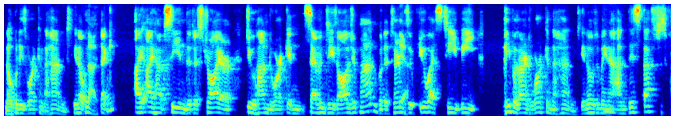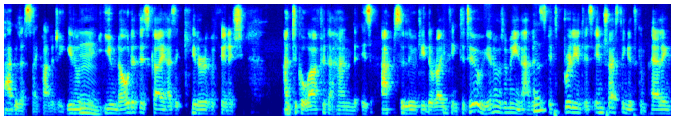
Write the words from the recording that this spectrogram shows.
nobody's working the hand. You know, no. like I, I, have seen the Destroyer do handwork in 70s All Japan, but in terms of US TV, people aren't working the hand. You know what I mean? Mm. And this that's just fabulous psychology. You know mm. I mean? Mm. You know that this guy has a killer of a finish. And to go after the hand is absolutely the right thing to do. You know what I mean? And it's it's brilliant, it's interesting, it's compelling,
